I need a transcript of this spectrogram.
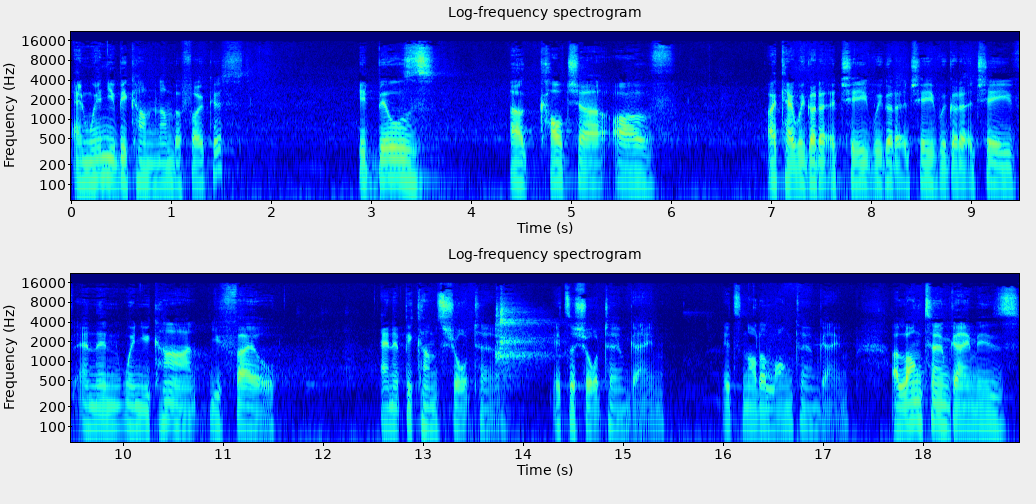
And when you become number focused, it builds a culture of okay we've got to achieve we've got to achieve we've got to achieve. And then when you can't you fail and it becomes short term it's a short term game. It's not a long term game. A long term game is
